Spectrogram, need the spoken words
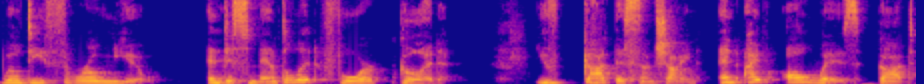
will dethrone you and dismantle it for good. You've got this sunshine, and I've always got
